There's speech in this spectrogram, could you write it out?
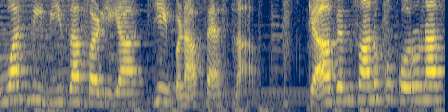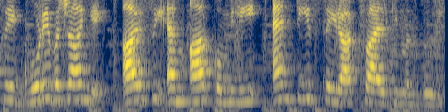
वन बी वीज़ा पर लिया ये बड़ा फैसला। क्या अब इंसानों को कोरोना से घोड़े बचाएँगे? आईसीएमआर को मिली एंटी सेरा ट्रायल की मंजूरी।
